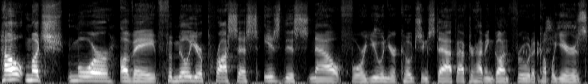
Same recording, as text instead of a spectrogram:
How much more of a familiar process is this now for you and your coaching staff after having gone through it a couple years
